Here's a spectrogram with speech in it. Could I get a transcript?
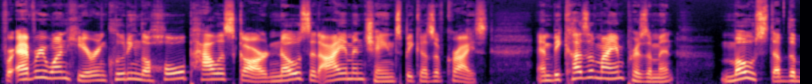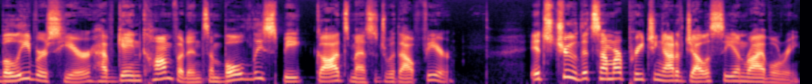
For everyone here, including the whole palace guard, knows that I am in chains because of Christ. And because of my imprisonment, most of the believers here have gained confidence and boldly speak God's message without fear. It's true that some are preaching out of jealousy and rivalry.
